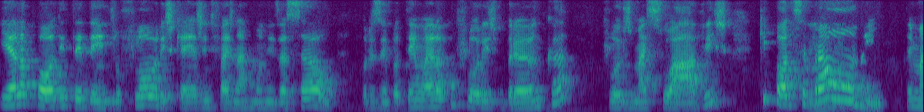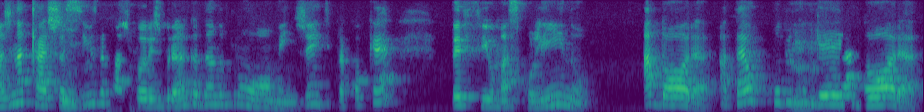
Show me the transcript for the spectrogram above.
E ela pode ter dentro flores, que aí a gente faz na harmonização. Por exemplo, eu tenho ela com flores branca, flores mais suaves, que pode ser para uhum. homem. Então, imagina a caixa Sim. cinza com as flores brancas dando para um homem. Gente, para qualquer perfil masculino, adora. Até o público uhum. gay adora.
